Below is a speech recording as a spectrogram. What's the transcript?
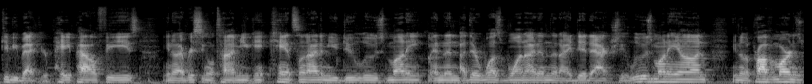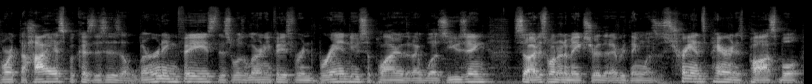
give you back your PayPal fees. You know, every single time you cancel an item, you do lose money. And then there was one item that I did actually lose money on. You know, the profit margins weren't the highest because this is a learning phase. This was a learning phase for a brand new supplier that I was using. So I just wanted to make sure that everything was as transparent as possible.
